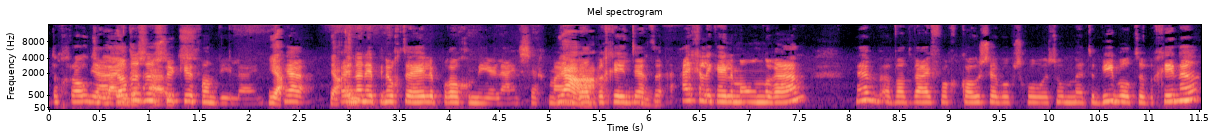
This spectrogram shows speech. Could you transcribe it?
de grote ja, lijn dat is een uit. stukje van die lijn. Ja. ja. Ja, en, en, dan heb je nog de hele programmeerlijn, zeg maar. Ja. Dat begint echt eigenlijk helemaal onderaan. Wat wij voor gekozen hebben op school is om met de Bibel te beginnen.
